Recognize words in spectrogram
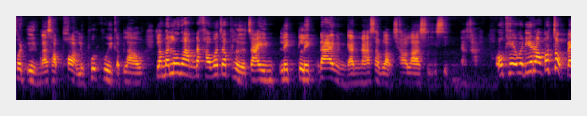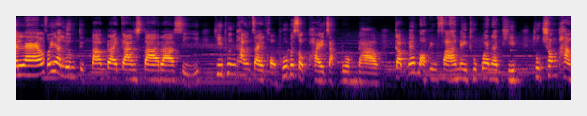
คนอื่นมา support หรือพูดคุยกับเราเระมัดระวังนะคะ ว่าจะเผลอใจเล็กๆ ได้เหมือนกันนะสำหรับชาวราศีสิงห์นะคะ โอเค วันนี้เราก็จบไปแล้ว ก็อย่าลืมติดตามรายการสตาร์ราศีที่พึ่งทางใจของผู้ประสบภัยจากดวงดาว กับแม่หมอพิมฟ้าในทุกวันอาทิตย์ ทุกช่องทาง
